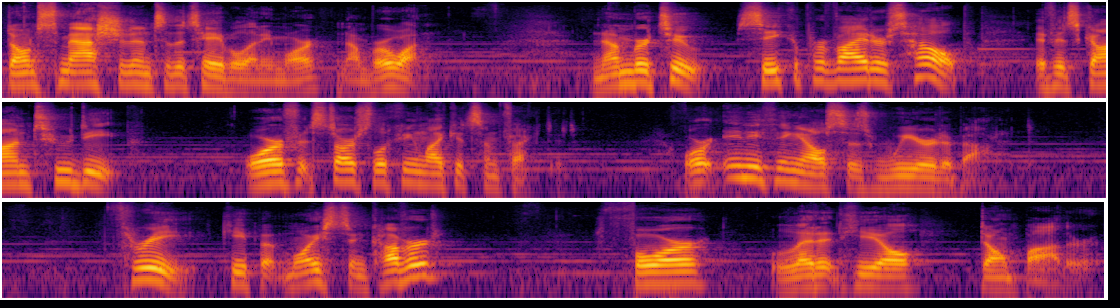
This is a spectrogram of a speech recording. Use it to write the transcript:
Don't smash it into the table anymore, number one. Number two, seek a provider's help if it's gone too deep, or if it starts looking like it's infected, or anything else is weird about it. Three, keep it moist and covered. Four, let it heal, don't bother it.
